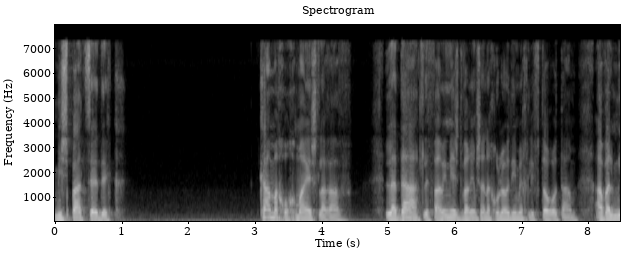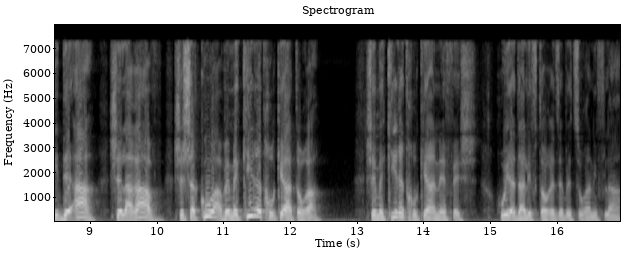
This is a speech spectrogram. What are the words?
משפט צדק. כמה חוכמה יש לרב. לדעת, לפעמים יש דברים שאנחנו לא יודעים איך לפתור אותם, אבל מדעה של הרב ששקוע ומכיר את חוקי התורה, שמכיר את חוקי הנפש, הוא ידע לפתור את זה בצורה נפלאה.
